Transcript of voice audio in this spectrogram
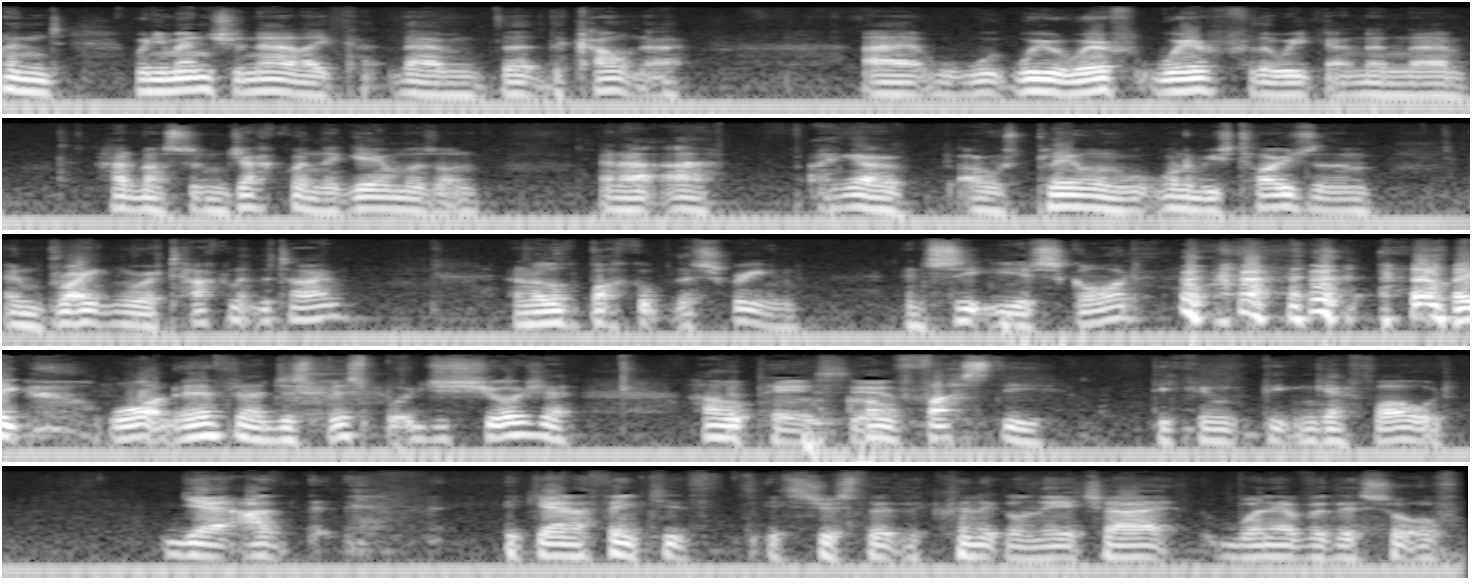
And when you mentioned there, like um, the the counter, uh, we were away for, the weekend and um, had my son Jack when the game was on, and I, I, I think I, I was playing with one of his toys with him, and Brighton were attacking at the time, and I looked back up the screen and City had scored. I'm like, what on earth did I just miss? But it just shows you how pace, how yeah. fast they, they can they can get forward. yeah, I, again, I think it's, it's just that the clinical nature. Whenever they sort of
